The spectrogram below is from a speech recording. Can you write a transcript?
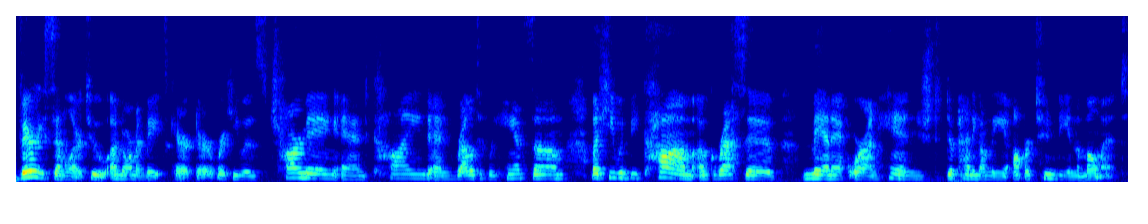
very similar to a Norman Bates character, where he was charming and kind and relatively handsome, but he would become aggressive, manic, or unhinged depending on the opportunity in the moment.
